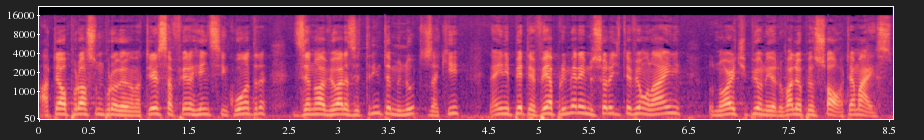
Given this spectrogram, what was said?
Até o próximo programa. Terça-feira a gente se encontra, 19 horas e 30 minutos aqui na NPTV, a primeira emissora de TV online do Norte Pioneiro. Valeu, pessoal. Até mais.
